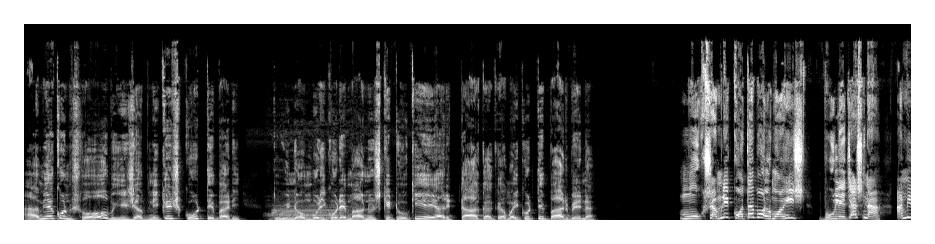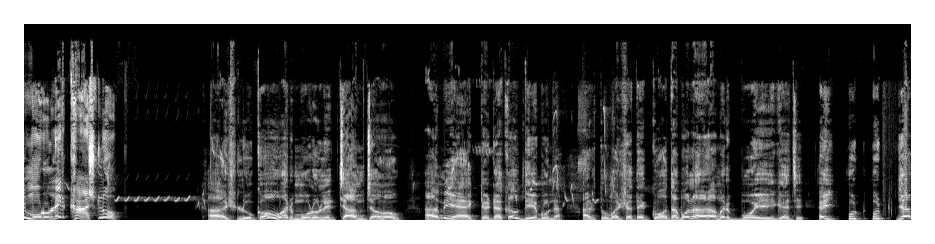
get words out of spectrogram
আমি এখন সব হিসাব নিকেশ করতে পারি। দুই নম্বরই করে মানুষকে ঠকিয়ে আর টাকা কামাই করতে পারবে না। মুখ সামলে কথা বল মহেশ। ভুলে যাস না আমি মোড়লের খাস লোক। খাস লোক হও আর মোড়লের চামচা হও। আমি একটা টাকাও দেব না। আর তোমার সাথে কথা বলা আমার বয়েই গেছে। এই হুট হুট যা।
